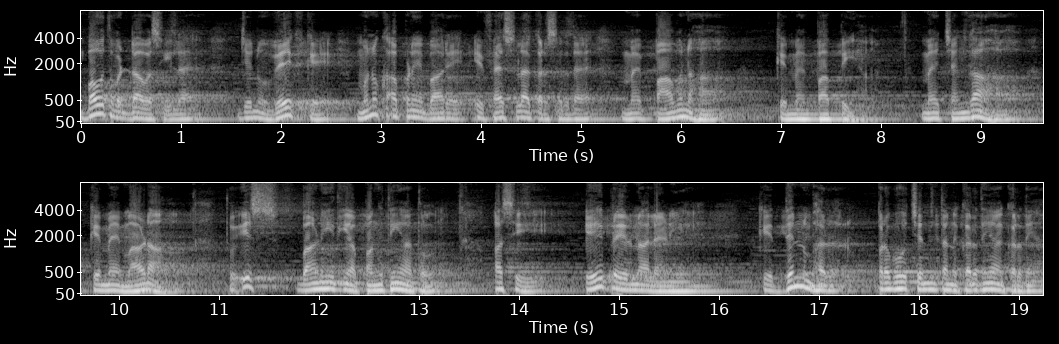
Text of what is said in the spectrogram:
ਬਹੁਤ ਵੱਡਾ ਵਸੀਲਾ ਹੈ। ਜਿਹਨੂੰ ਵੇਖ ਕੇ ਮਨੁੱਖ ਆਪਣੇ ਬਾਰੇ ਇਹ ਫੈਸਲਾ ਕਰ ਸਕਦਾ ਹੈ, ਮੈਂ ਪਾਵਨ ਹਾਂ ਕਿ ਮੈਂ ਪਾਪੀ ਹਾਂ, ਮੈਂ ਚੰਗਾ ਹਾਂ ਕਿ ਮੈਂ ਮਾੜਾ ਹਾਂ। ਤੋ ਇਸ ਬਾਣੀ ਦੀਆਂ ਪੰਕਤੀਆਂ ਤੋਂ ਅਸੀਂ ਇਹ ਪ੍ਰੇਰਣਾ ਲੈਣੀ ਹੈ ਕਿ ਦਿਨ ਭਰ ਪ੍ਰਭੂ ਚਿੰਤਨ ਕਰਦਿਆਂ ਕਰਦਿਆਂ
